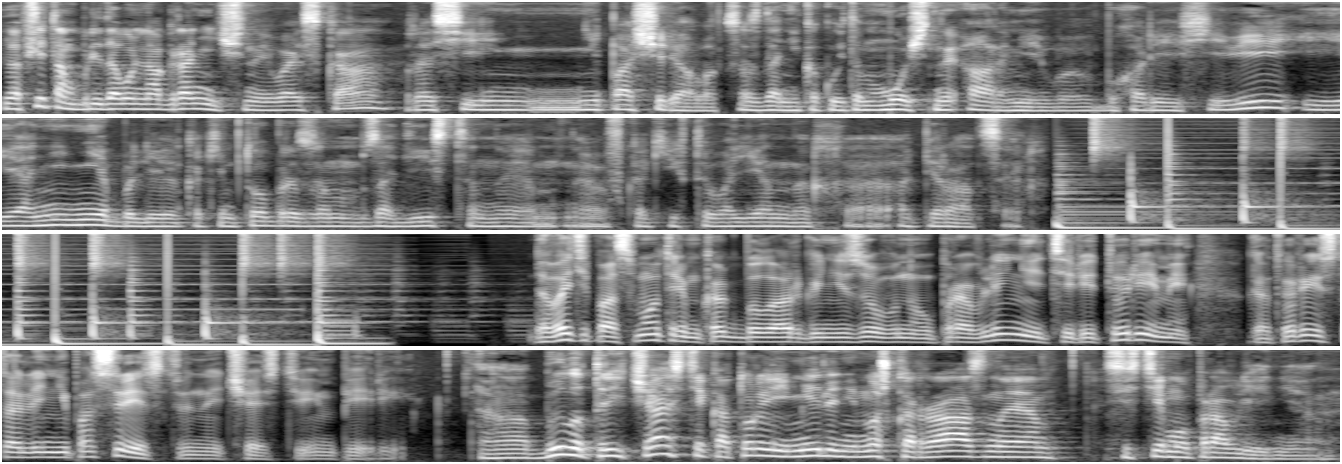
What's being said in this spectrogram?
И вообще там были довольно ограниченные войска. Россия не поощряла создание какой-то мощной армии в Бухаре и Хиве, и они не были каким-то образом задействованы в каких-то военных а, операциях. Давайте посмотрим, как было организовано управление территориями, которые стали непосредственной частью империи. А, было три части, которые имели немножко разные системы управления.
